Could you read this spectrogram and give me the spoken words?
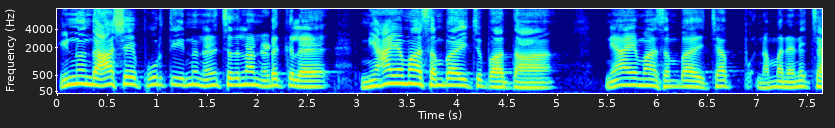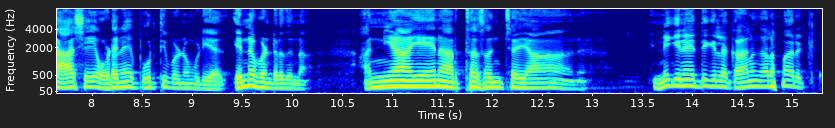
இன்னும் இந்த ஆசையை பூர்த்தி இன்னும் நினச்சதெல்லாம் நடக்கலை. நியாயமாக சம்பாதிச்சு பார்த்தான். நியாயமாக சம்பாதிச்சா நம்ம நினச்ச ஆசையை உடனே பூர்த்தி பண்ண முடியாது. என்ன பண்ணுறதுன்னா அந்நியாயேன அர்த்த சஞ்சயான் இன்றைக்கி நேற்றுக்கு இல்லை காலங்காலமாக இருக்குது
